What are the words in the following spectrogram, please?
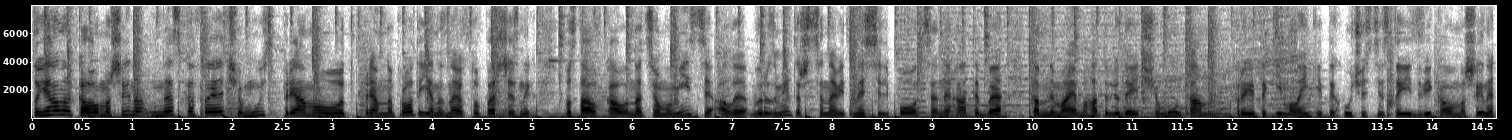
стояла кавомашина не з кафе, чомусь прямо от прямо напроти. Я не знаю, хто перший з них поставив каву на цьому місці, але ви розумієте, що це навіть не сільпо, це не АТБ, там немає багато людей. Чому там при такій маленькій техучості стоїть дві кавомашини,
